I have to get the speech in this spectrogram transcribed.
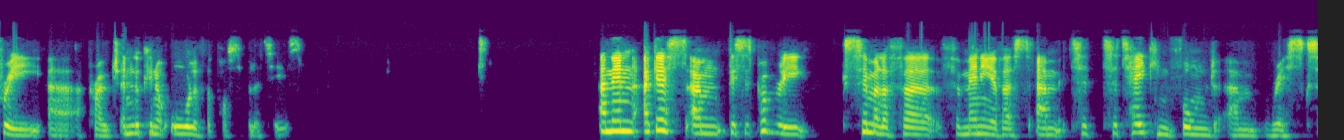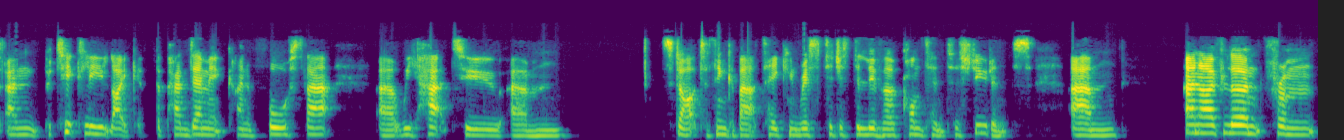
free uh, approach and looking at all of the possibilities. And then I guess um, this is probably similar for for many of us um, to to take informed um, risks, and particularly like the pandemic kind of forced that. Uh, we had to um, start to think about taking risks to just deliver content to students. Um, and I've learned from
